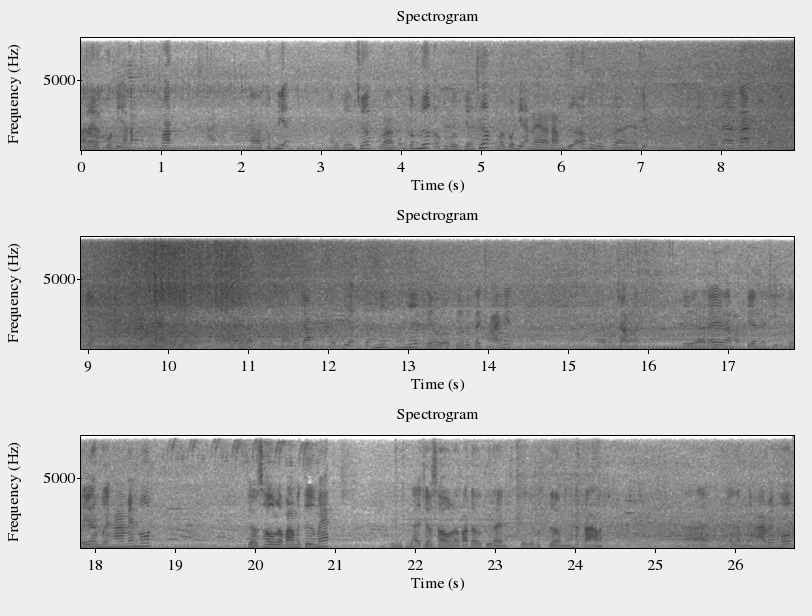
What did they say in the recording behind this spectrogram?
Và đây là cột điện này, thoát à, cấp điện ở phía trước và cũng cấp nước ở khu vực phía trước và cột điện này là nằm giữa khu vực à, nhà chị. Nhà chị đến gác giáp với bờ tường kia. Đây là cái trạm bên trong, cấp điện, cấp nước, nước đều ở phía bên tay trái hết bên trong này. Thì đây là mặt tiền nhà chị với ờ, 12 mét mốt. Chiều sâu là 34 mét. Đấy chiều sâu là bắt đầu từ đây này từ cái bức tường này hất vào này. Đấy, đây là 12 mét mốt.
